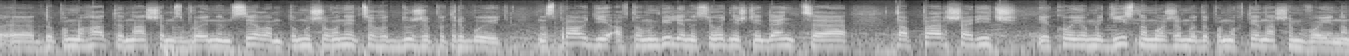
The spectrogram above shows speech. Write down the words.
е, допомагати нашим збройним силам, тому що вони цього дуже потребують. Насправді, автомобілі на сьогоднішній день це та перша річ, якою ми дійсно можемо допомогти нашим воїнам.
